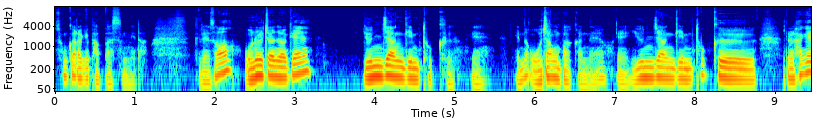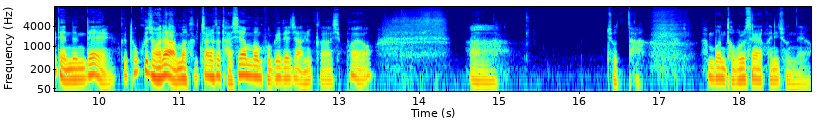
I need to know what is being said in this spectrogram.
손가락이 바빴습니다. 그래서 오늘 저녁에 윤장김 토크, 예, 옛날 오장박 같네요. 예, 윤장김 토크를 하게 됐는데 그 토크 전에 아마 극장에서 다시 한번 보게 되지 않을까 싶어요. 아, 좋다. 한 번 더 볼 생각하니 좋네요.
